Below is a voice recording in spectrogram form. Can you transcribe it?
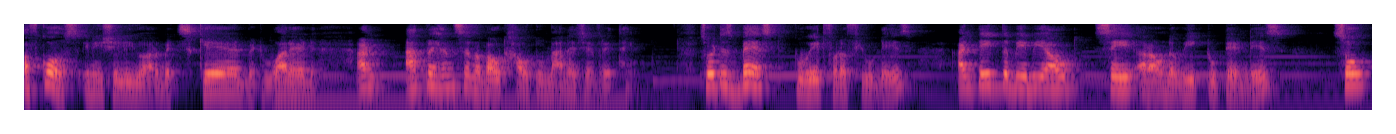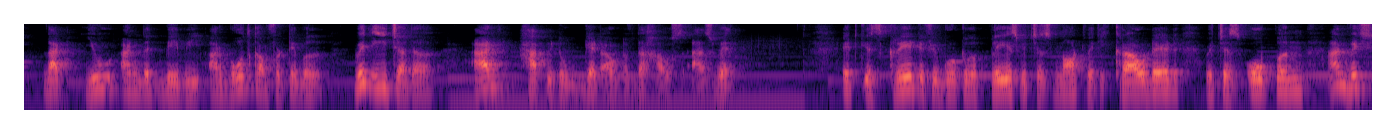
Of course, initially you are a bit scared, bit worried, and apprehensive about how to manage everything. So it is best to wait for a few days and take the baby out, say around a week to 10 days, so that you and the baby are both comfortable with each other and happy to get out of the house as well. It is great if you go to a place which is not very crowded, which is open, and which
